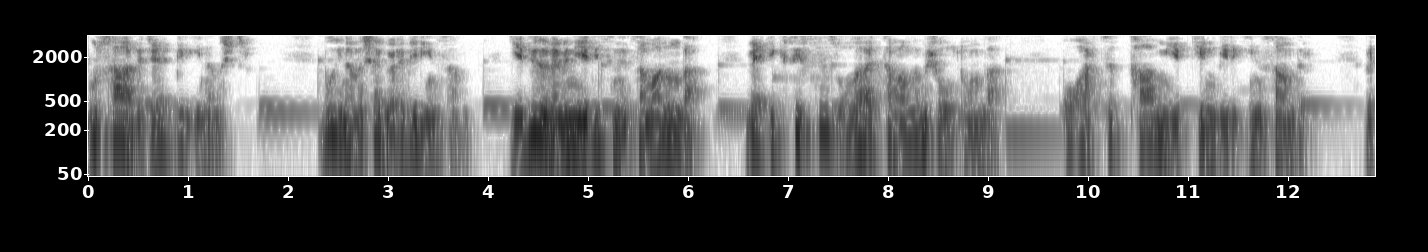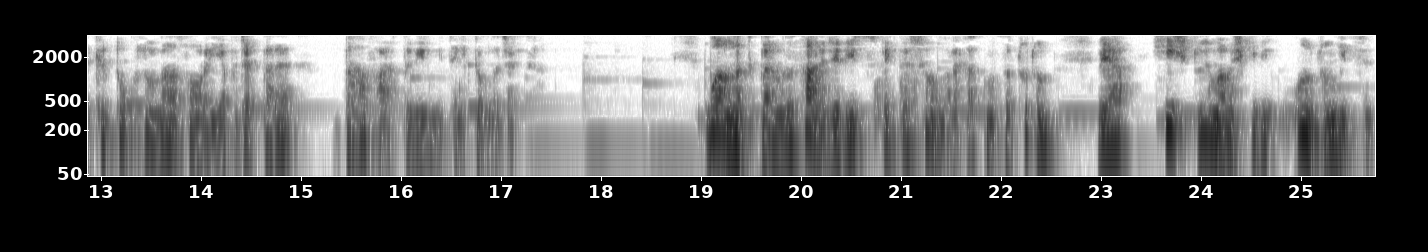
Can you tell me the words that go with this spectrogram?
Bu sadece bir inanıştır. Bu inanışa göre bir insan yedi dönemin yedisini zamanında ve eksiksiz olarak tamamlamış olduğunda o artık tam yetkin bir insandır ve 49'undan sonra yapacakları daha farklı bir nitelikte olacaktır. Bu anlattıklarımızı sadece bir spekülasyon olarak aklınızda tutun veya hiç duymamış gibi unutun gitsin.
